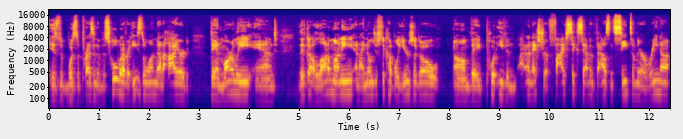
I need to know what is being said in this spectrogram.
is the, was the president of the school. Whatever. He's the one that hired Dan Majerle, and they've got a lot of money. And I know just a couple years ago. Um, they put even an extra five, six, seven thousand seats in their arena,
